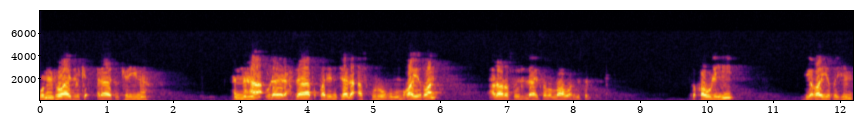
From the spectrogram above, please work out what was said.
ومن فوائد الآية الكريمة أن هؤلاء الأحزاب قد امتلأت قلوبهم غيظا على رسول الله صلى الله عليه وسلم بقوله بغيظهم.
